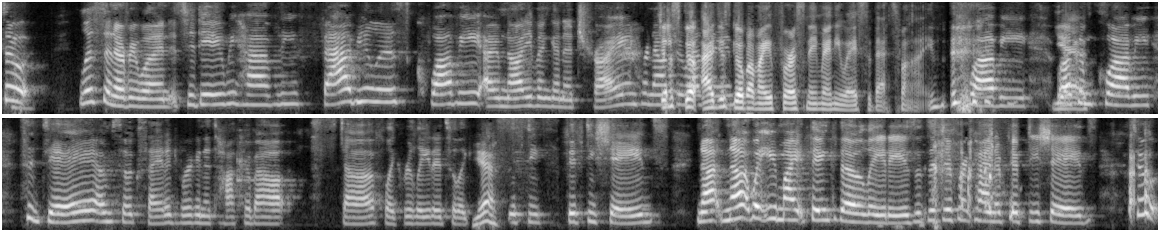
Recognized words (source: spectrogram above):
So, mm. listen, everyone. Today we have the fabulous Kwavi. I'm not even going to try and pronounce. Just go. I just go by my first name anyway, so that's fine. Kwavi, yes. welcome, Kwavi. Today, I'm so excited. We're going to talk about stuff like related to like yes. 50, 50 shades. Not not what you might think though ladies. It's a different kind of 50 shades. So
